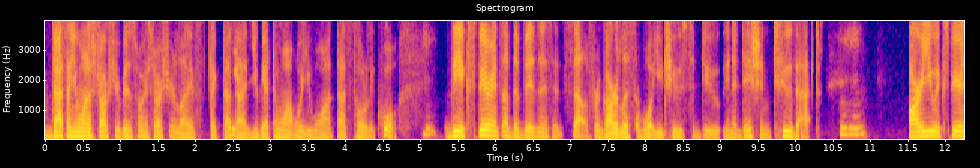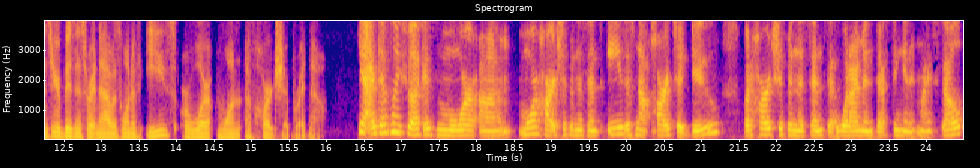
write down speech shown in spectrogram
that's how you want to structure your business, when you structure your life, like that, Yeah. that you get to want what you want. That's totally cool. Mhm. The experience of the business itself, regardless of what you choose to do in addition to that, Mhm. are you experiencing your business right now as one of ease or one of hardship right now? Yeah, I definitely feel like it's more um more hardship in the sense ease is not hard to do, but hardship in the sense that what I'm investing in it myself,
